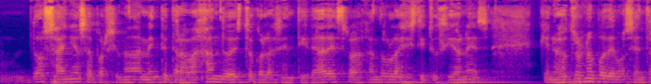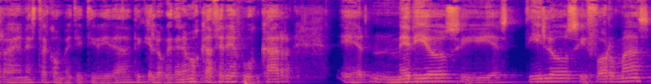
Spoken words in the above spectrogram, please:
dos años aproximadamente trabajando esto con las entidades, trabajando con las instituciones que nosotros no podemos entrar en esta competitividad y que lo que tenemos que hacer es buscar eh, medios y estilos y formas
